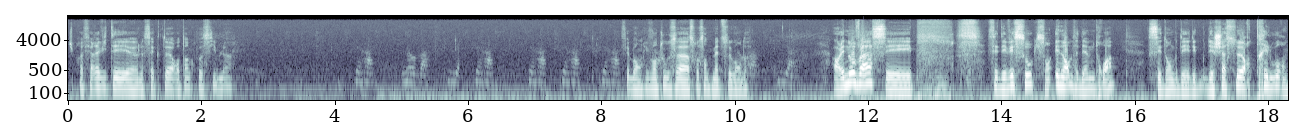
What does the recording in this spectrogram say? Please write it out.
Je préfère éviter euh, le secteur autant que possible. C'est bon, ils vont tous à 60 mètres. Pia. Alors les Nova, c'est c'est des vaisseaux qui sont énormes, c'est des M3. C'est donc des chasseurs très lourds.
